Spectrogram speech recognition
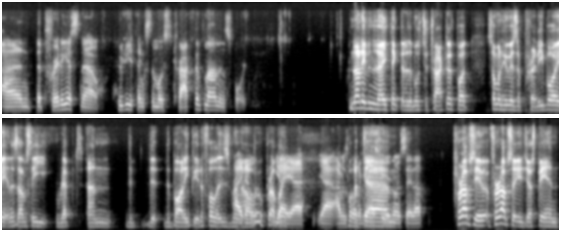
and the prettiest now. Who do you think's the most attractive man in sport? not even that I think they're the most attractive, but someone who is a pretty boy and is obviously ripped and the, the, the body beautiful is Ronaldo, probably. Yeah, yeah, yeah. I was going to guess um, you were going to say that. For absolutely, for absolutely just being,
